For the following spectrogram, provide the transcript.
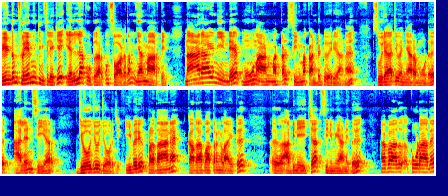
വീണ്ടും ഫ്ലേമിംഗ് തിങ്സിലേക്ക് എല്ലാ കൂട്ടുകാർക്കും സ്വാഗതം. ഞാൻ മാർട്ടിൻ. നാരായണീന്റെ മൂന്ന് ആൺമക്കൾ സിനിമ കണ്ടിട്ട് വരികയാണ്. സുരാജ് വെഞ്ഞാറമൂട് അലൻ സിയർ ജോജു ജോർജ്. ഇവർ പ്രധാന കഥാപാത്രങ്ങളായിട്ട് അഭിനയിച്ച സിനിമയാണിത്. അപ്പോൾ അത് കൂടാതെ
